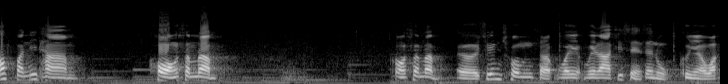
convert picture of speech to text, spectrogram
of funny time ของสำหรับ ของสำหรับเอ่อชื่นชมสำหรับเวลาที่แสนสนุกคือไงวะ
